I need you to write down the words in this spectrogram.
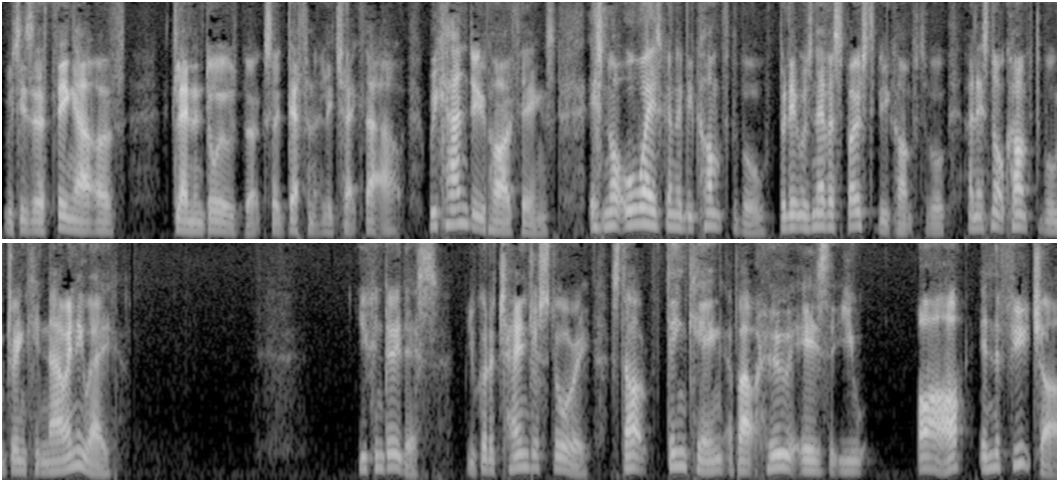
which is a thing out of Glennon Doyle's book, so definitely check that out. We can do hard things. It's not always going to be comfortable, but it was never supposed to be comfortable, and it's not comfortable drinking now anyway. You can do this. You've got to change your story. Start thinking about who it is that you are in the future.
